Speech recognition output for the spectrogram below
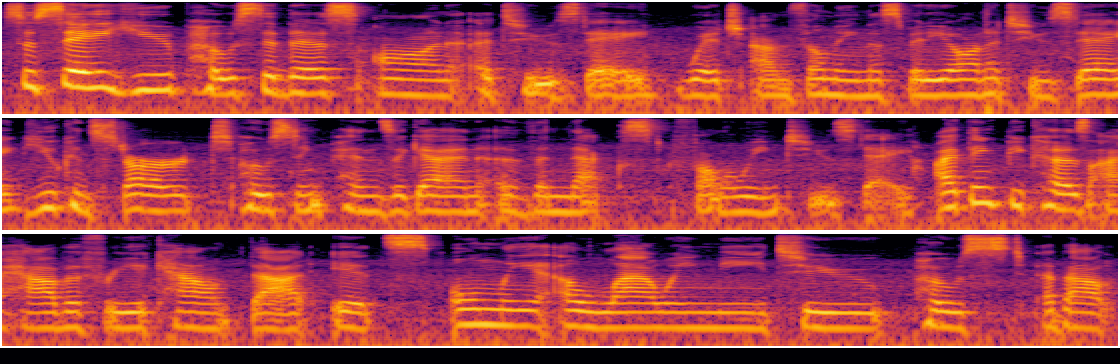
So say you posted this on a Tuesday, which I'm filming this video on a Tuesday, you can start posting pins again the next following Tuesday. I think because I have a free account that it's only allowing me to post about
